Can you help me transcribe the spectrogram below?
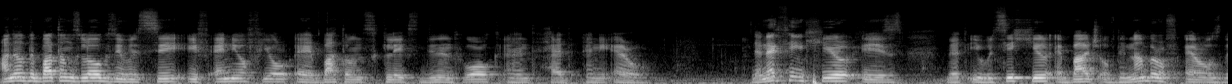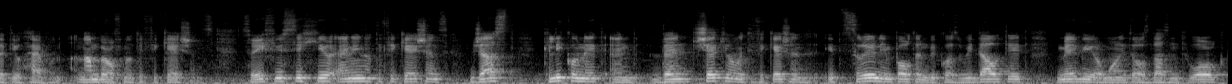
Under the buttons logs, you will see if any of your uh, buttons clicks didn't work and had any error. The next thing here is that you will see here a badge of the number of errors that you have, a number of notifications. So if you see here any notifications, just click on it and then check your notifications. It's really important because without it maybe your monitors doesn't work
